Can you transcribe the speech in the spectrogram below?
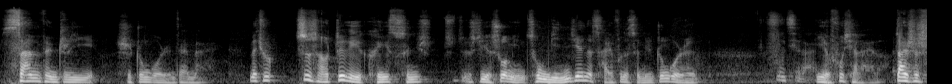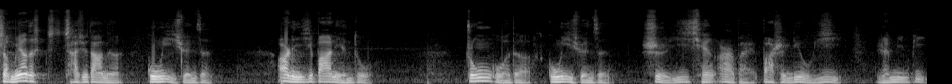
三分之一是中国人在买，那就至少这个也可以从也说明从民间的财富的层面，中国人富起来，也富起来了。但是什么样的差距大呢？公益捐赠，二零一八年度，中国的公益捐赠是一千二百八十六亿人民币，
